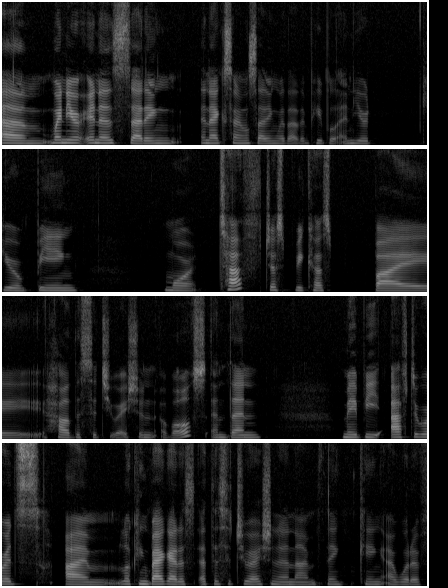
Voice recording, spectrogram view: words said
Um, when you're in a setting, an external setting with other people, and you're you're being more tough just because by how the situation evolves. And then maybe afterwards I'm looking back at at the situation and I'm thinking I would have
